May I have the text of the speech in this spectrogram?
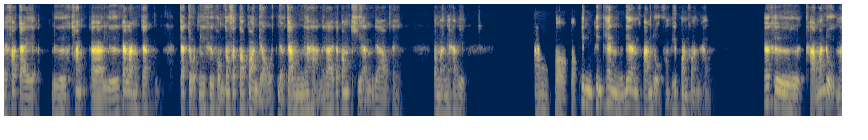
ไม่เข้าใจ หรือข้างอ่าหรือกำลังจะจะจทย์นี่คือผมต้องสต็อปก่อนเดี๋ยวเดี๋ยวจำเนื้อหาไม่ได้ก็ต้องเขียนยาวไปประมาณนี้ครับพี่อ่าพอพอขึ้นขึ้นแท่นเรื่องความดุของพี่พลก่อนครับ ก็คือถามว่าดุไหม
